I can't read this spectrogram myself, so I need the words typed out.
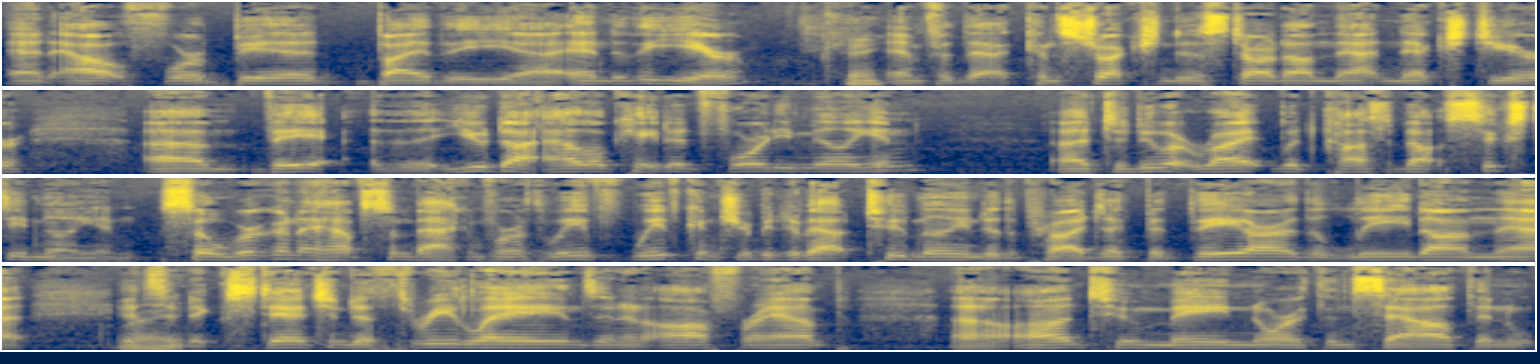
and out for bid by the uh, end of the year, okay. and for the construction to start on that next year. Um, they the UDOT allocated 40 million uh, to do it right would cost about 60 million. So we're going to have some back and forth. We've we've contributed about 2 million to the project, but they are the lead on that. It's right. an extension to three lanes and an off ramp uh, onto Main North and South, and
